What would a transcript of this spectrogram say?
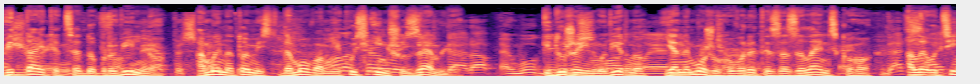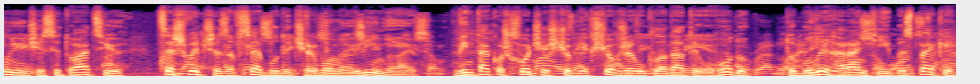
віддайте це добровільно, а ми натомість дамо вам якусь іншу землю. І дуже ймовірно, я не можу говорити за Зеленського, але оцінюючи ситуацію, це швидше за все буде червоною лінією. Він також хоче, щоб якщо вже укладати угоду, то були гарантії безпеки,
